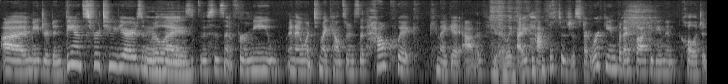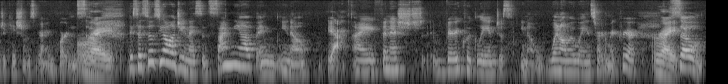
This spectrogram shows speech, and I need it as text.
I majored in dance for two years and mm-hmm. realized this isn't for me. And I went to my counselor and said, How quick can I get out of here? Like, I have to just start working. But I thought getting a college education was very important. So right. they said sociology, and I said, Sign me up. And, you know, yeah. I finished very quickly and just, you know, went on my way and started my career. Right. So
